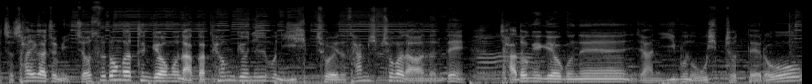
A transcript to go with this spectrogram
그렇죠. 차이가 좀 있죠. 수동 같은 경우는 아까 평균 1분 20초에서 30초가 나왔는데 자동의 경우는 이제 한 2분 50초대로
